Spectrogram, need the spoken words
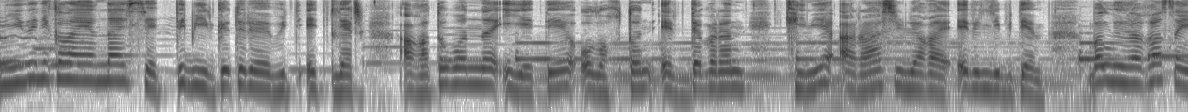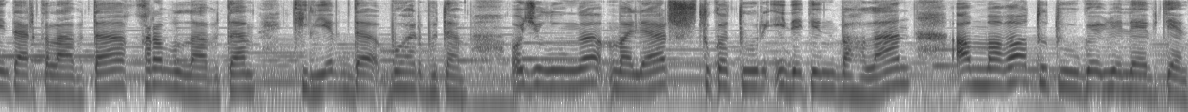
Нина Николаевна сетті бирге төрөбүт этилер. Агаты уанна иете олохтон эрде баран кини ара сүләгә эрилли битем. Балыгага санитар кылабыта, карабуллабытам, килеп да бутам. Ожулуңа маляр штукатур идетин бағлан, аммага тутууга үлелебитем.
